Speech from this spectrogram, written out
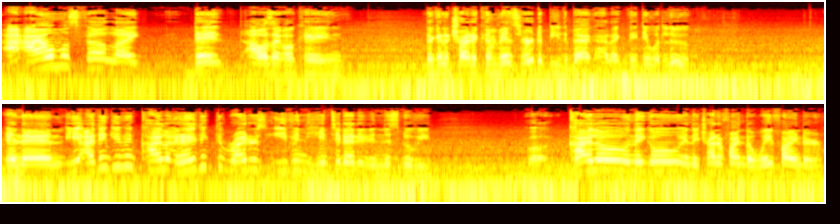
I, I almost felt like that. I was like, okay, they're gonna try to convince her to be the bad guy, like they did with Luke. And then, yeah, I think even Kylo, and I think the writers even hinted at it in this movie. Well, Kylo, and they go and they try to find the Wayfinder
